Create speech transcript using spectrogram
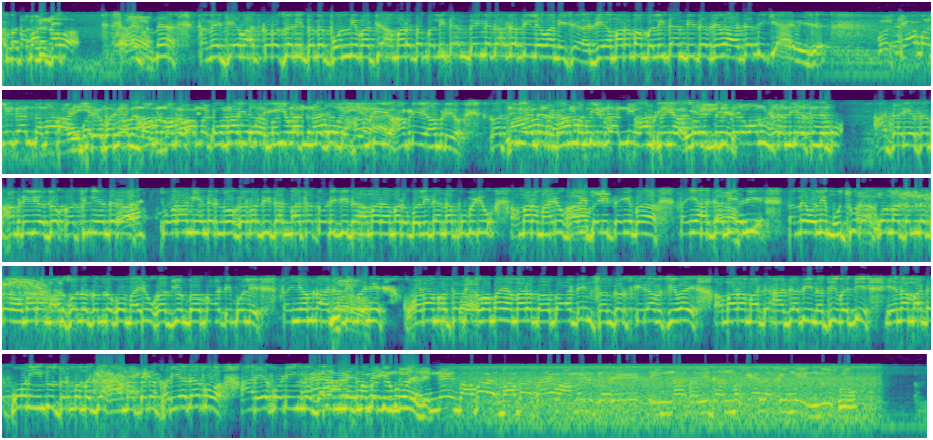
સાહેબ તમે તમે જે વાત કરો છો ને તમે ફોનની વાત છે. અમારે તો બલિદાન દઈને જ આઝાદી લેવાની છે. હજી અમારામાં બલિદાન દીધા સિવાય આઝાદી ક્યાં આવી છે? ક્યાં બલિદાન તમારા આવી છે ઊભા રહ્યો, તમે સાંભળો, મારવા સાંભળો, મટવાના ઊભા રહ્યો, ઈ વાત બલિદાન ના તમે હોય. સાંભળી સાંભળી સાંભળી લ્યો. કચ્છની અંદર રામ મંદિર. કરવાનું છે આચાર્ય સાહેબ, સાંભળી લ્યો જો કચ્છની અંદર ચોરાની અંદર નો કરવા દીધા માથા તોડી દીધા અમારે અમારું બલિદાન આપવું પડ્યું અમારે માર્યું ખાવી પડી તઈ તઈ આઝાદી હતી. તમે ઓલી મૂછું રાખવામાં તમને કહો અમારા માણસોને તમને કહો માર્યું ખાધ્યું બાટી બોલી તઈ અમને આઝાદી મળી. ઘોડા માથે લેવામાં અમારા બબાટીને સંઘર્ષ કર્યા સિવાય અમારા માટે આઝાદી નથી વધી. એના માટે કોણ હિન્દુ ધર્મમાં ગયા? આમાં તમે ફરિયાદ આપો. આ રેકોર્ડિંગ બાબા બાબા સાહેબ આંબેડકરે એમના સંવિધાનમાં ક્યાં લખ્યું? હું હિન્દુ છું.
